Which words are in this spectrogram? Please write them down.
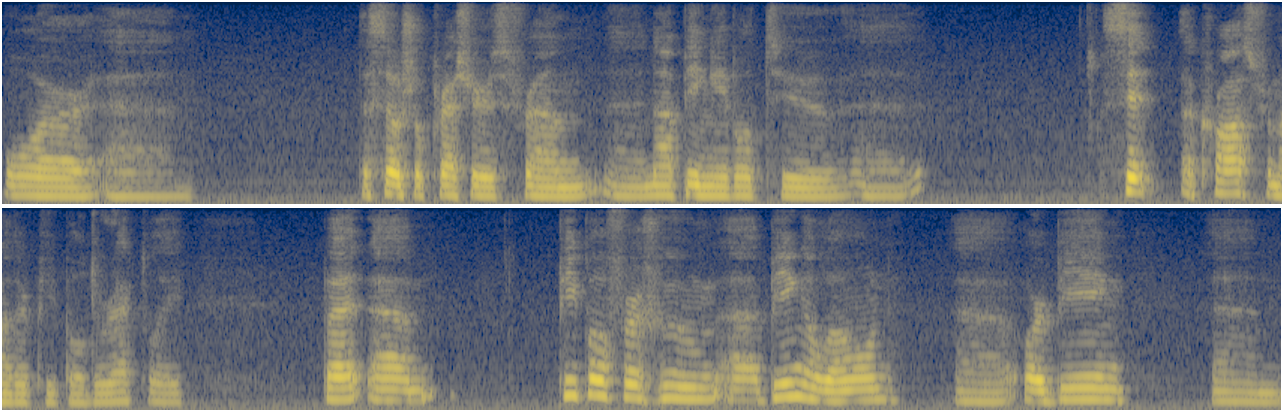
or um, the social pressures from uh, not being able to uh, sit across from other people directly, but um, people for whom uh, being alone uh, or being um,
